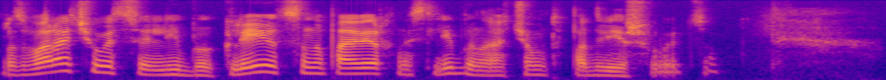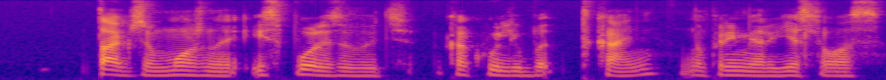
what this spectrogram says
разворачиваются, либо клеются на поверхность, либо на чем-то подвешиваются. Также можно использовать какую-либо ткань, например, если у вас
